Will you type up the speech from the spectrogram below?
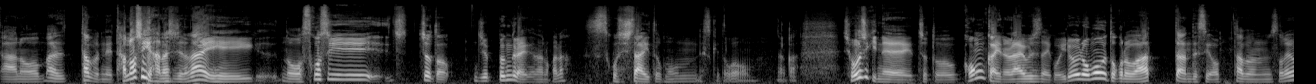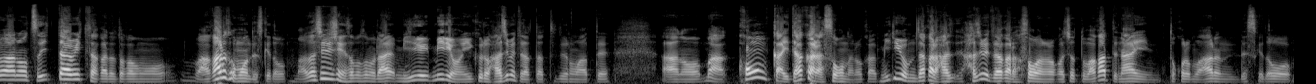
あの、まあ、多分ね、楽しい話じゃないのを少し、ちょっと、10分ぐらいなのかな？少ししたいと思うんですけど、なんか、正直ね、ちょっと今回のライブ自体、こう、いろいろ思うところはあったんですよ。多分、それはあの、ツイッター見てた方とかもわかると思うんですけど、私自身そもそもライミリオン行くの初めてだったっていうのもあって、あの、まあ、今回だからそうなのか、ミリオンだから初めてだからそうなのか、ちょっと分かってないところもあるんですけど、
